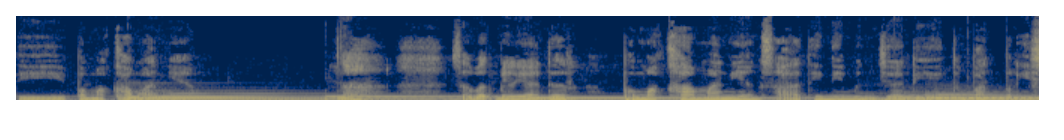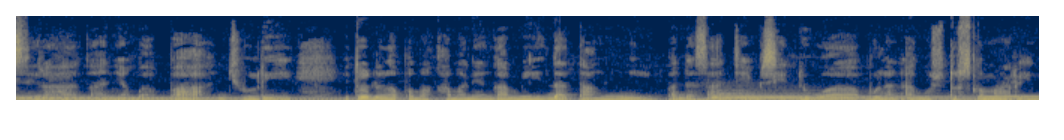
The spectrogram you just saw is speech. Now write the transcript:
di pemakamannya. Nah, sahabat miliarder, pemakaman yang saat ini menjadi tempat peristirahatannya Bapak Juli itu adalah pemakaman yang kami datangi pada saat CMC 2 bulan Agustus kemarin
